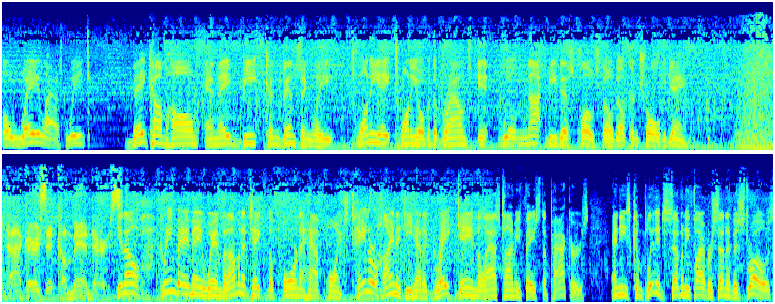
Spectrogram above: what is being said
away last week. They come home and they beat convincingly 28 20 over the Browns. It will not be this close, though. They'll control the game. Packers at Commanders. You know, Green Bay may win, but I'm going to take the four and a half points. Taylor Heinicke had a great game the last time he faced the Packers, and he's completed 75% of his throws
